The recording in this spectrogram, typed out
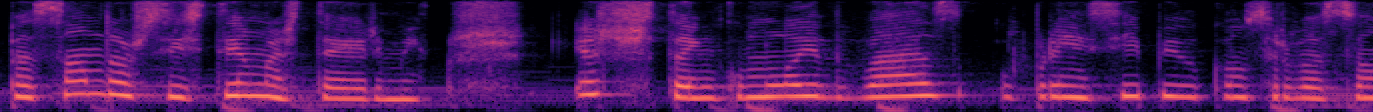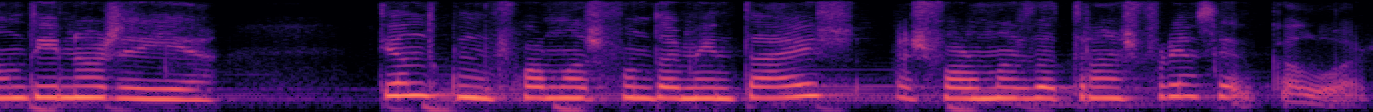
Passando aos sistemas térmicos, estes têm como lei de base o princípio de conservação de energia, tendo como fórmulas fundamentais as fórmulas da transferência de calor.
